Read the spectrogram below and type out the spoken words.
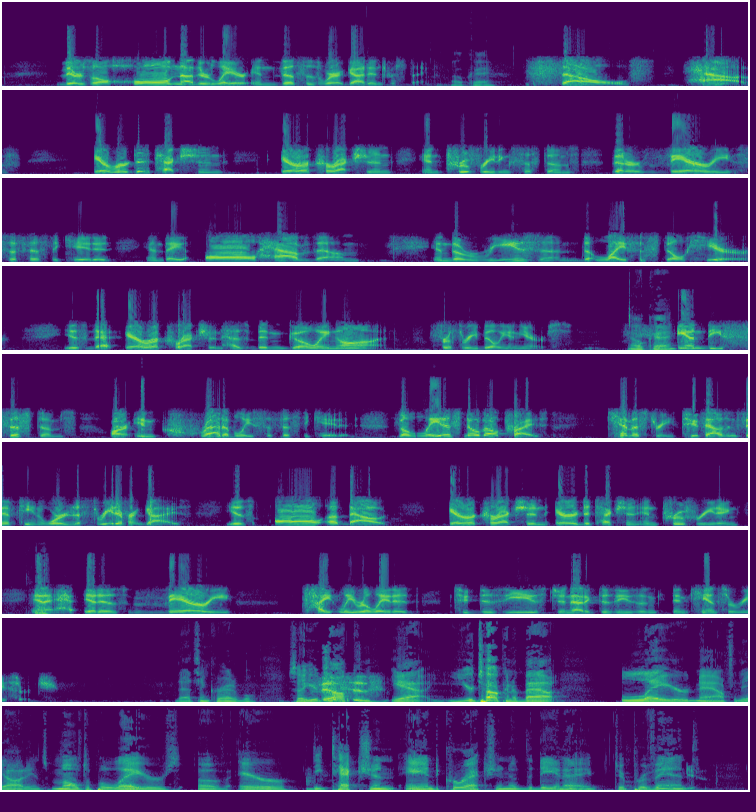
there's a whole nother layer, and this is where it got interesting. Okay. Cells have error detection, error correction, and proofreading systems that are very sophisticated, and they all have them. And the reason that life is still here is that error correction has been going on for 3 billion years. Okay. And these systems are incredibly sophisticated. The latest Nobel Prize, chemistry, 2015, awarded to three different guys, is all about error correction, error detection, and proofreading, and it, it is very tightly related to disease, genetic disease, and, and cancer research. That's incredible. So you're This talking, is- yeah, you're talking about layered now for the audience, multiple layers of error detection and correction of the DNA to prevent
